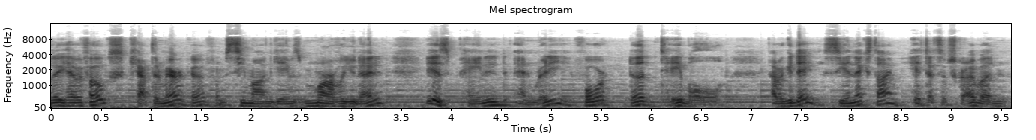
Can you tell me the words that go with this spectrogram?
Well, there you have it, folks. Captain America from CMON Games Marvel United is painted and ready for the table. Have a good day. See you next time. Hit that subscribe button.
